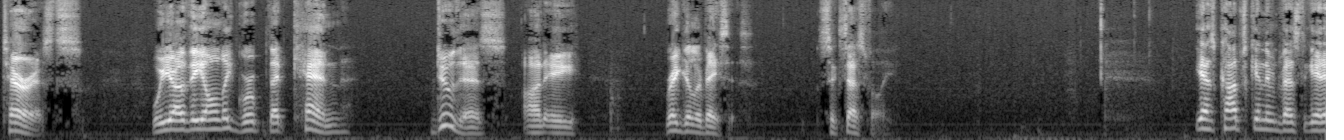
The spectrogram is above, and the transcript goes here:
terrorists. We are the only group that can do this on a regular basis successfully. Yes, cops can investigate,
